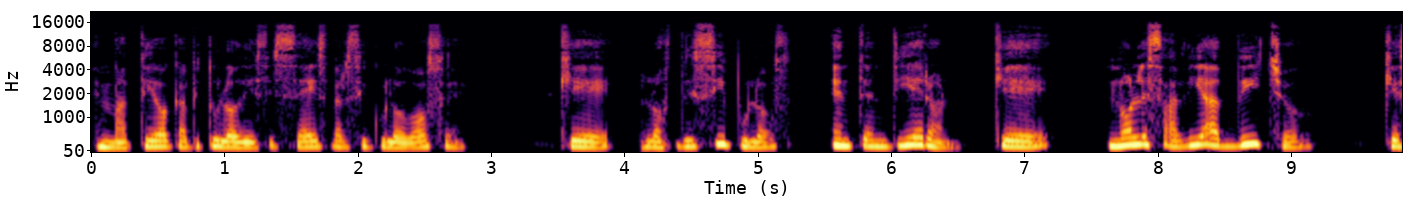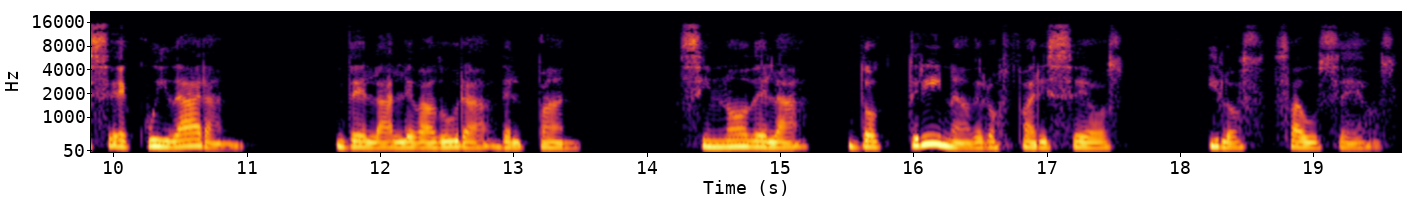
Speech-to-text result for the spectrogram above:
en Mateo capítulo 16, versículo 12, que los discípulos entendieron que no les había dicho que se cuidaran de la levadura del pan, sino de la doctrina de los fariseos y los saduceos,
